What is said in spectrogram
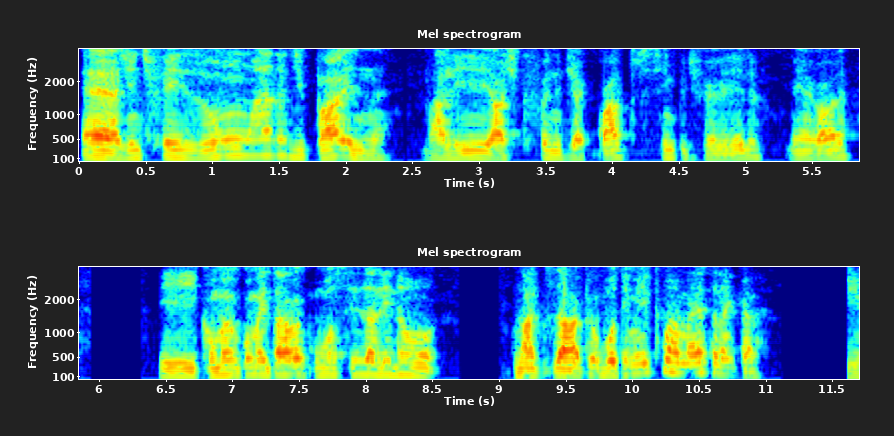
É, a gente fez um ano de página, ali acho que foi no dia 4, 5 de fevereiro, bem agora. E como eu comentava com vocês ali no, no WhatsApp, eu botei meio que uma meta, né, cara? De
